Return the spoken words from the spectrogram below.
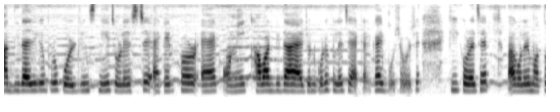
আর দিদা এদিকে পুরো কোল্ড ড্রিঙ্কস নিয়ে চলে এসছে। একের পর এক অনেক খাবার দিদা আয়োজন করে ফেলেছে। একা একাই বসে বসে কি করেছে? পাগলের মতো।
